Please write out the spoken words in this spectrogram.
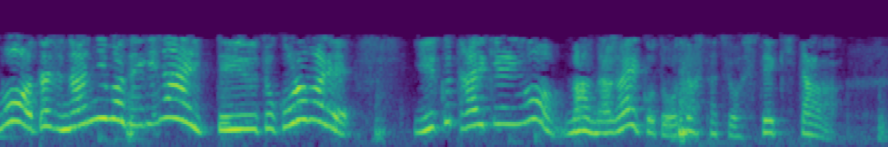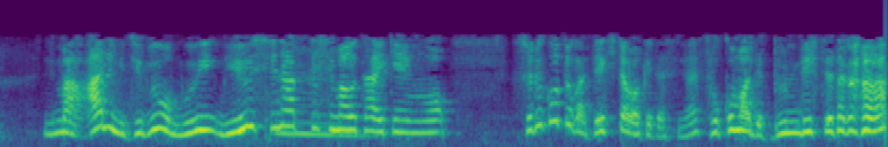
もう私何にもできないっていうところまで行く体験を、まあ長いこと私たちはしてきた。まあある意味自分を見失ってしまう体験を。することができたわけですね。そこまで分離してたから。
